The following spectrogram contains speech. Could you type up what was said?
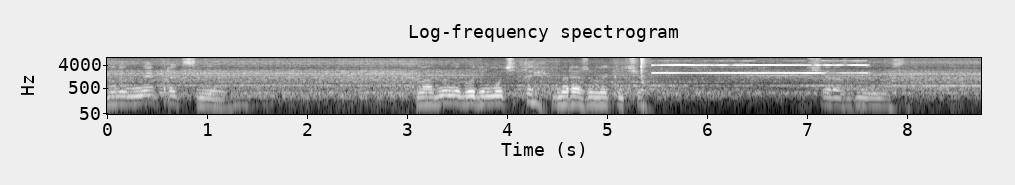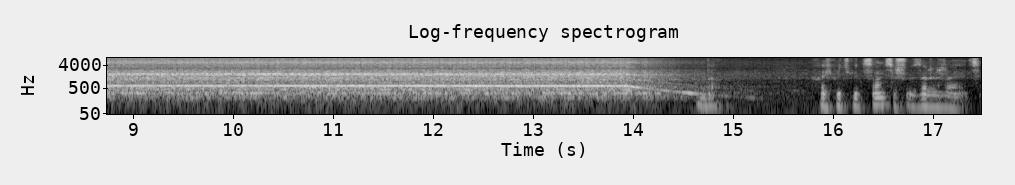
Воно не працює. Ладно, не будемо мучити, мережу виключу. Ще раз дивимося. хоч від сонця щось заряджається.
